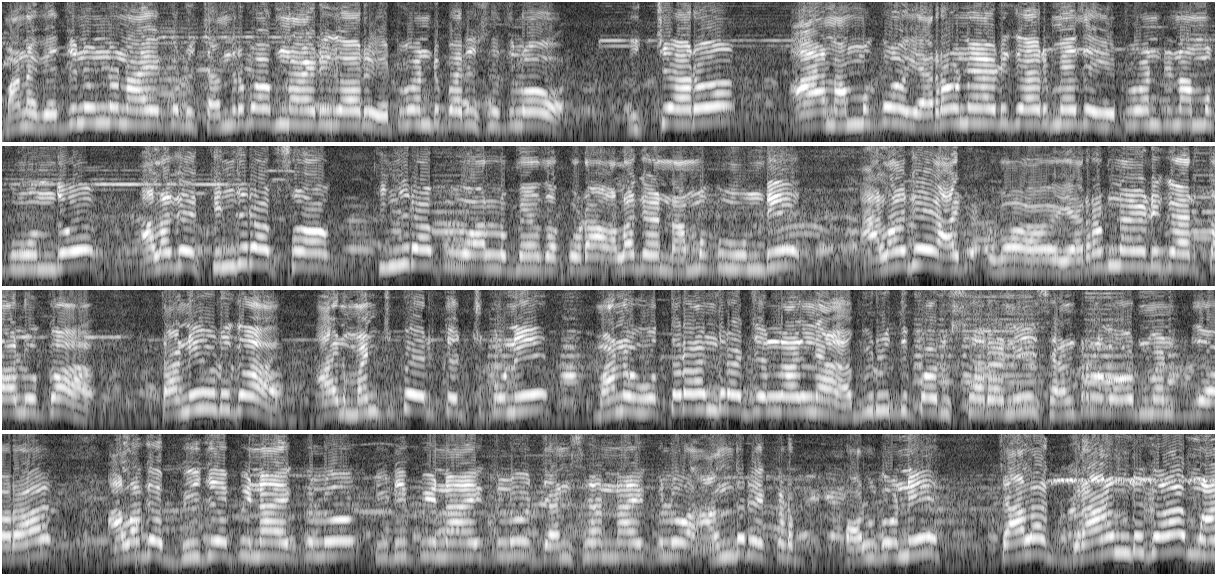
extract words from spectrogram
మన వెజనున్న నాయకుడు చంద్రబాబు నాయుడు గారు ఎటువంటి పరిస్థితుల్లో ఇచ్చారో ఆ నమ్మకం ఎర్రనాయుడు గారి మీద ఎటువంటి నమ్మకం ఉందో అలాగే కింజరాపు సా- కింజరాపు వాళ్ళ మీద కూడా అలాగే నమ్మకం ఉండి అలాగే ఎర్రనాయుడు గారి తాలూకా తనయుడుగా ఆయన మంచి పేరు తెచ్చుకొని మన ఉత్తరాంధ్ర జిల్లాలని అభివృద్ధి పరుస్తారని సెంట్రల్ గవర్నమెంట్ ద్వారా అలాగే బీజేపీ నాయకులు టీడీపీ నాయకులు జనసేన నాయకులు అందరూ ఇక్కడ పాల్గొని చాలా గ్రాండ్గా మా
